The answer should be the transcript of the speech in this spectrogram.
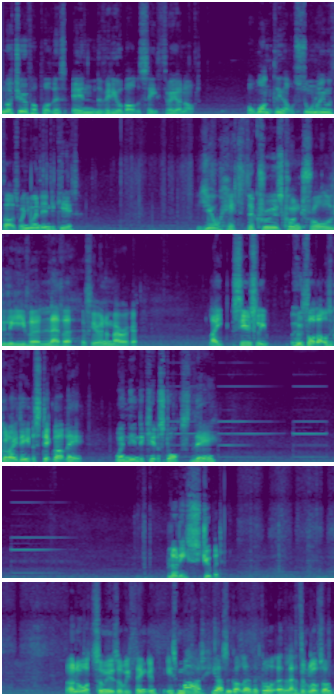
Not sure if I put this in the video about the C3 or not. But one thing that was so annoying with that is when you went to indicate, you hit the cruise control lever, lever, if you're in America. Like, seriously, who thought that was a good idea to stick that there? When the indicator stalk's there? Bloody stupid. I know what some of you will be thinking. He's mad. He hasn't got leather, uh, leather gloves on.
